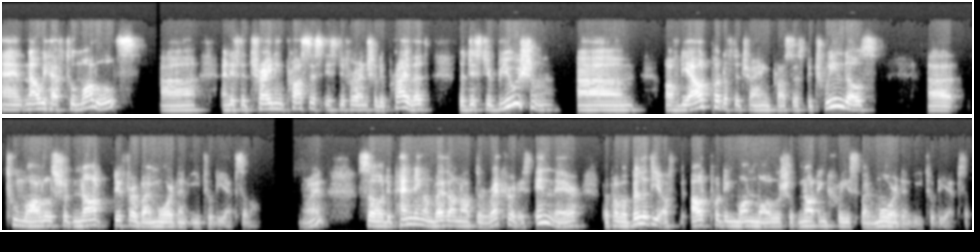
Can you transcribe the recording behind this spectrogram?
And now we have two models. Uh, and if the training process is differentially private, the distribution um, of the output of the training process between those uh, two models should not differ by more than e to the epsilon, right? So depending on whether or not the record is in there, the probability of outputting one model should not increase by more than e to the epsilon.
